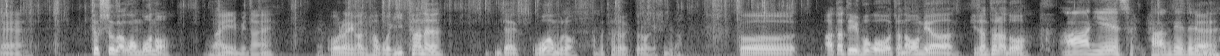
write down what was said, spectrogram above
예. 특수 가공 모노 예. 라인입니다. 예. 그거로 해가지고 하고 2차는 이제 웜으로 한번 찾아뵙도록 하겠습니다. 그 아따 TV 보고 전화 오면 귀찮더라도 아, 예. 서- 방대해 예, 드립니다.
